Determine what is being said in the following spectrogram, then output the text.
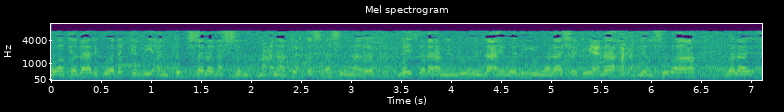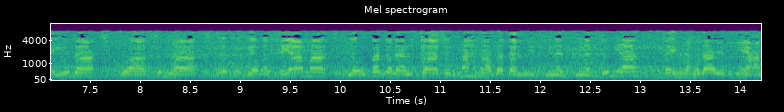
وكذلك وذكر بأن تبسل نفس معنى تحبس نفس ليس لها من دون الله ولي ولا شفيع لا أحد ينصرها ولا يؤيدها وثم يوم القيامة لو بذل الكافر مهما بذل من من الدنيا فإنه لا يغني عن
